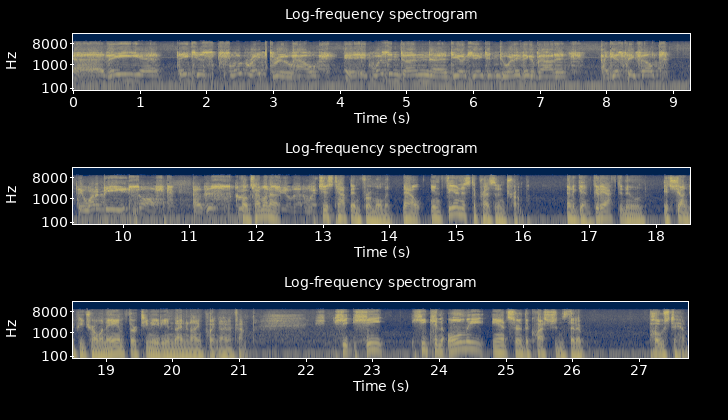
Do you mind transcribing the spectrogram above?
uh, they uh, they just float right through. How it wasn't done. Uh, DOJ didn't do anything about it. I guess they felt they want to be soft. Uh, this group Folks, I want to just tap in for a moment. Now, in fairness to President Trump, and again, good afternoon. It's John DePetro on AM 1380 and 99.9 FM. He, he, he can only answer the questions that are posed to him.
